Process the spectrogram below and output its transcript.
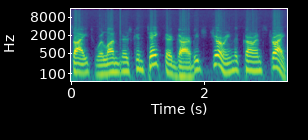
sites where Londoners can take their garbage during the current strike.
